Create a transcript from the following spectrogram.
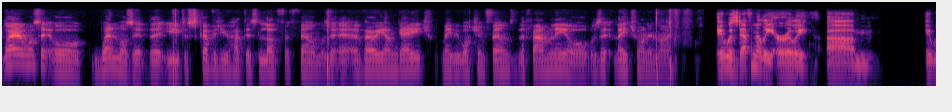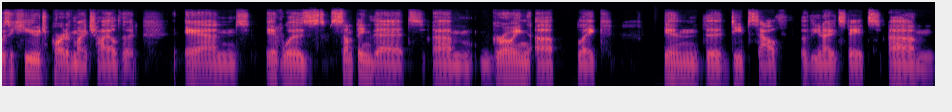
where was it or when was it that you discovered you had this love for film? Was it at a very young age, maybe watching films with the family, or was it later on in life? It was definitely early. Um, it was a huge part of my childhood. And it was something that um, growing up, like in the deep south of the United States, um,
